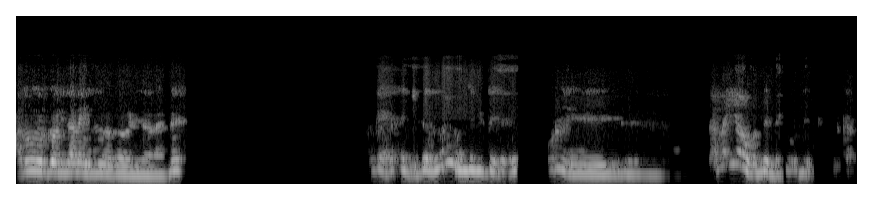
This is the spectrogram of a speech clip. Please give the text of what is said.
அதுவும் இருக்க வேண்டியதானே, இதுவும் இருக்க வேண்டியதானேன்னு. அங்க இதெல்லாம் வந்துகிட்டு ஒரு நிலையா வந்து இன்னைக்கு வந்து இருக்காரு.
